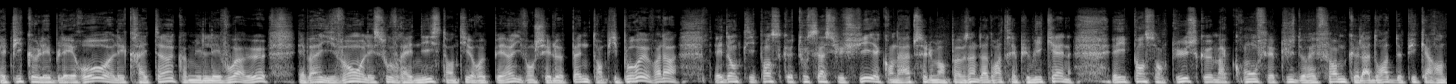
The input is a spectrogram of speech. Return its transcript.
Et puis que les blaireaux, les crétins, comme ils les voient eux, eh ben ils vont, les souverainistes anti-européens, ils vont chez Le Pen, tant pis pour eux, voilà. Et donc ils pensent que tout ça suffit et qu'on n'a absolument pas besoin de la droite républicaine. Et ils pensent en plus que Macron fait plus de réformes que la droite depuis 40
